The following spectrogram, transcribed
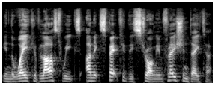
in the wake of last week's unexpectedly strong inflation data.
